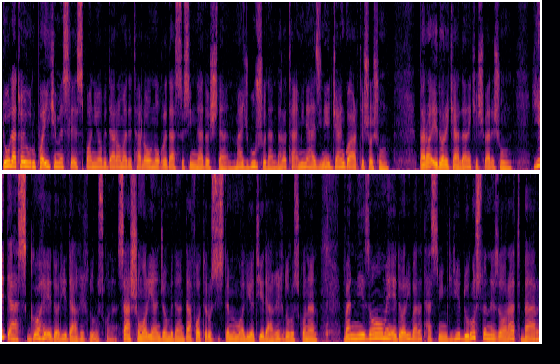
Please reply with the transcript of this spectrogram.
دولت های اروپایی که مثل اسپانیا به درآمد طلا و نقره دسترسی نداشتن مجبور شدن برای تأمین هزینه جنگ و ارتشاشون برای اداره کردن کشورشون یه دستگاه اداری دقیق درست کنن سرشماری انجام بدن دفاتر و سیستم مالیاتی دقیق درست کنن. و نظام اداری برای تصمیم گیری درست و نظارت بر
